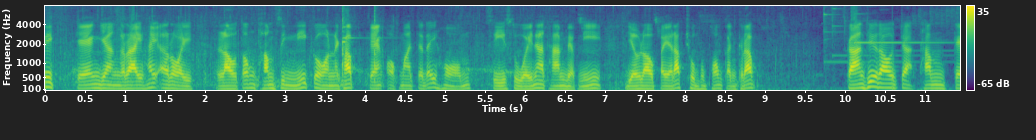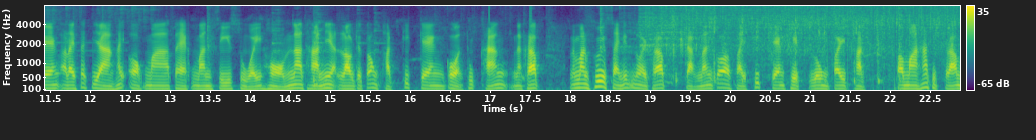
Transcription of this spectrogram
นิคแกงอย่างไรให้อร่อย เราต้องทำสิ่งนี้ก่อนนะครับ แกงออกมาจะได้หอมสีสวยน่าทานแบบนี้ เดี๋ยวเราไปรับชมพร้อมๆ กันครับ การที่เราจะทำแกงอะไรสักอย่างให้ออกมาแตกมันสีสวยหอมน่าทานเนี่ยเราจะต้องผัดพริกแกงก่อนทุกครั้งนะครับน้ำมันพืชใส่นิดหน่อยครับ จากนั้นก็ใส่พริกแกงเผ็ดลงไปผัดประมาณ 50 กรัม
